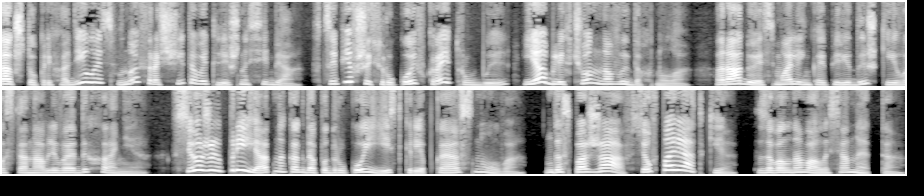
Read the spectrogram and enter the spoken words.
Так что приходилось вновь рассчитывать лишь на себя. Вцепившись рукой в край трубы, я облегченно выдохнула, радуясь маленькой передышке и восстанавливая дыхание. Все же приятно, когда под рукой есть крепкая основа. «Госпожа, все в порядке?» – заволновалась Анетта.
